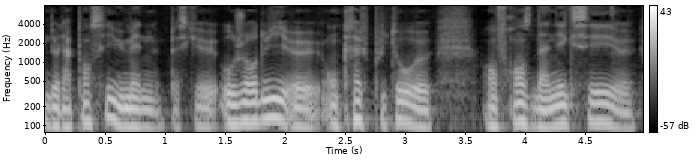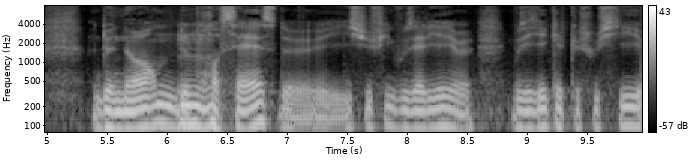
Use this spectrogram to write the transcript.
de la pensée humaine, parce que aujourd'hui, on crève plutôt en France d'un excès de normes, de mhm. process. De, il suffit que vous alliez, vous ayez quelques soucis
